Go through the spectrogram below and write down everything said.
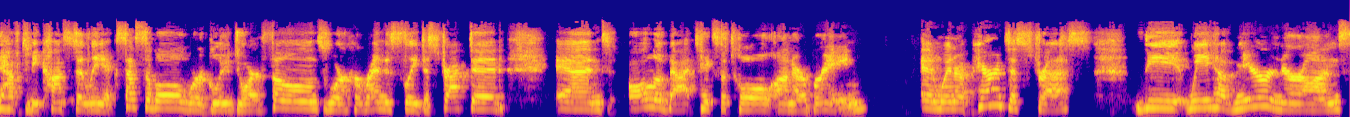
have to be constantly accessible. We're glued to our phones. We're horrendously distracted, and all of that takes a toll on our brain. And when a parent is stressed, the we have mirror neurons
